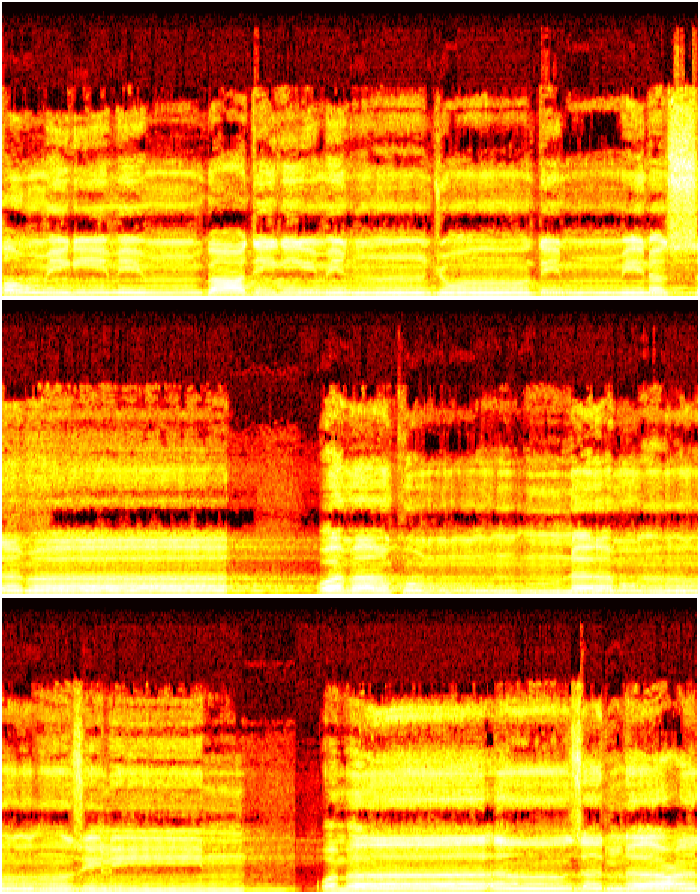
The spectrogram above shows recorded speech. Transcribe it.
قومه من بعده من جند من السماء وما كنا منزلين وما أنزلنا على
